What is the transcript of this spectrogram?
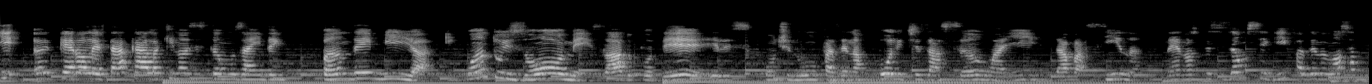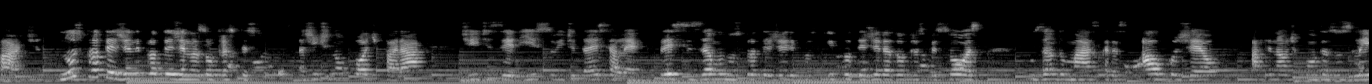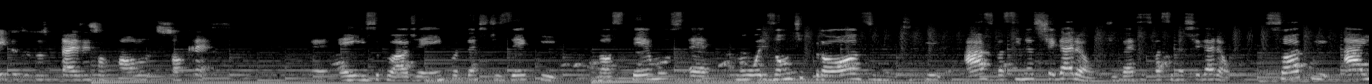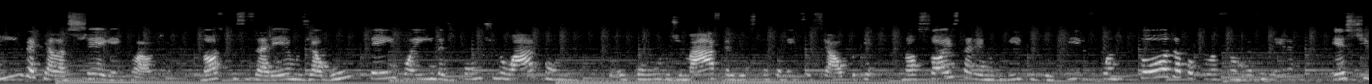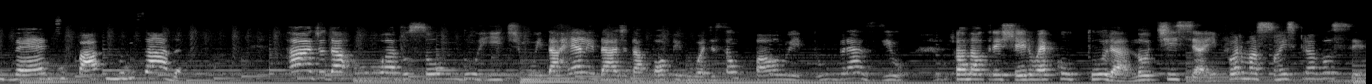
E quero alertar, Carla, que nós estamos ainda em pandemia. Enquanto os homens lá do poder, eles continuam fazendo a politização aí da vacina, né? Nós precisamos seguir fazendo a nossa parte, nos protegendo e protegendo as outras pessoas. A gente não pode parar de dizer isso e de dar esse alerta. Precisamos nos proteger e proteger as outras pessoas usando máscaras, álcool gel, afinal de contas, os leitos dos hospitais em São Paulo só crescem. É, é isso, Cláudia. É importante dizer que nós temos é, no horizonte próximo de que as vacinas chegarão, diversas vacinas chegarão. Só que, ainda que elas cheguem, Cláudia, nós precisaremos de algum tempo ainda de continuar com com o uso de máscara e de distanciamento social, porque nós só estaremos livres do vírus quando toda a população brasileira estiver de fato imunizada. Rádio da Rua, do som, do ritmo e da realidade da pop rua de São Paulo e do Brasil. Jornal Trecheiro é cultura, notícia, informações para você.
